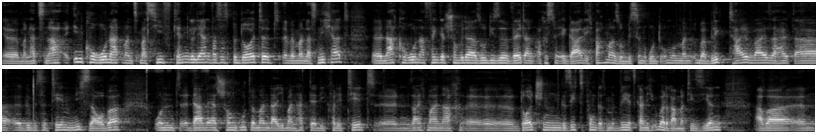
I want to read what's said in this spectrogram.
man hat es nach, in Corona hat man es massiv kennengelernt, was es bedeutet, äh, wenn man das nicht hat. Äh, nach Corona fängt jetzt schon wieder so diese Welt an, ach ist mir egal, ich mache mal so ein bisschen rundum und man überblickt teilweise halt da gewisse Themen nicht sauber. Und da wäre es schon gut, wenn man da jemanden hat, der die Qualität, äh, sag ich mal, nach äh, deutschen Gesichtspunkt, das will ich jetzt gar nicht überdramatisieren, aber ähm,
